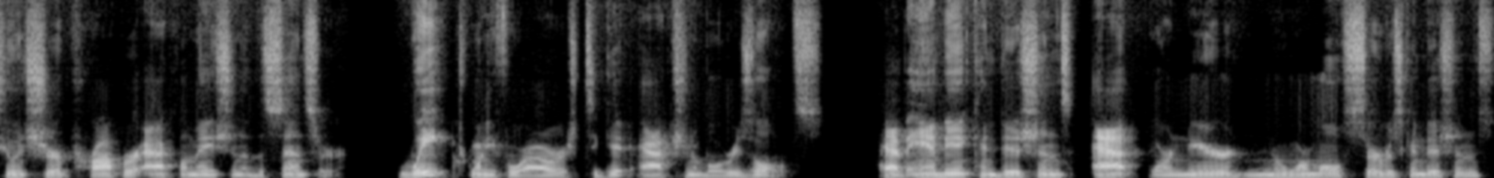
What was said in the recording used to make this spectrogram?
to ensure proper acclimation of the sensor. Wait 24 hours to get actionable results. Have ambient conditions at or near normal service conditions.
